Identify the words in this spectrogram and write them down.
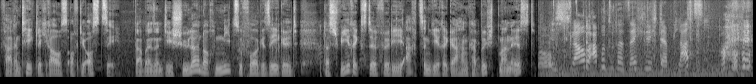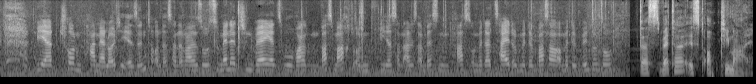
fahren täglich raus auf die Ostsee. Dabei sind die Schüler noch nie zuvor gesegelt. Das Schwierigste für die 18-jährige Hanka Büchtmann ist, ich glaube ab und zu tatsächlich der Platz, weil wir schon ein paar mehr Leute hier sind und das dann immer so zu managen, wer jetzt wo wann was macht und wie das dann alles am besten passt und mit der Zeit und mit dem Wasser und mit dem Wind und so. Das Wetter ist optimal.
